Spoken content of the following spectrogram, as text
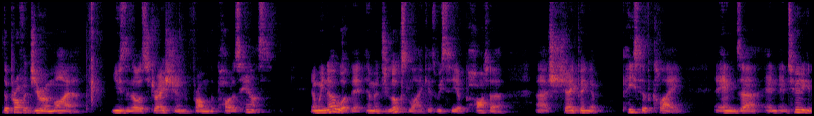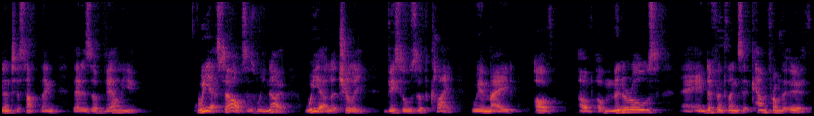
the prophet Jeremiah used an illustration from the potter's house. And we know what that image looks like as we see a potter uh, shaping a piece of clay and, uh, and, and turning it into something that is of value. We ourselves, as we know, we are literally vessels of clay. We are made of, of, of minerals and different things that come from the earth.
